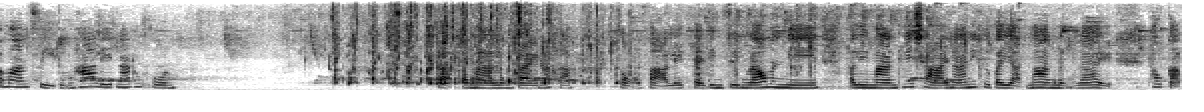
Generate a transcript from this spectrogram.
ประมาณ 4-5 ลิตรนะทุกคนกประมาณลงไปนะคะสองฝาเล็กแต่จริง ๆ แล้วมันมีปริมาณที่ใช้นะนี่คือประหยัดมากหนึ่งไร่เท่ากับ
